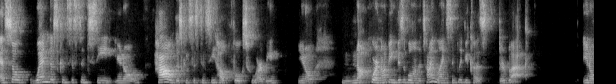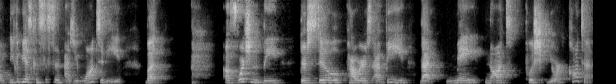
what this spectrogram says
And so when does consistency, you know, how does consistency help folks who are being, you know, not who are not being visible on the timeline simply because they're black? You know, you could be as consistent as you want to be, but unfortunately, there's still powers at B that may not push your content.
